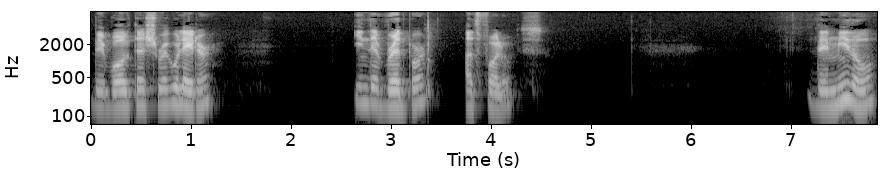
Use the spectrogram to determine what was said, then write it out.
the voltage regulator in the breadboard as follows. The middle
